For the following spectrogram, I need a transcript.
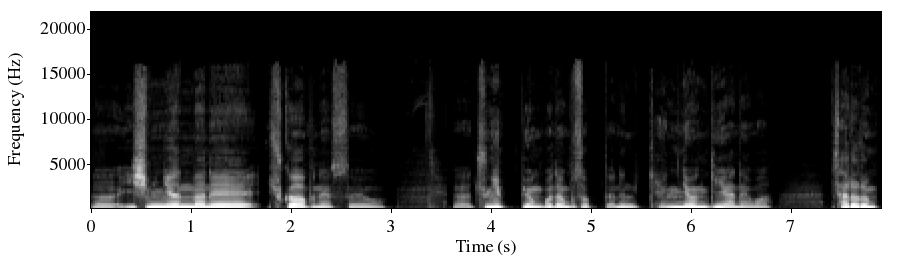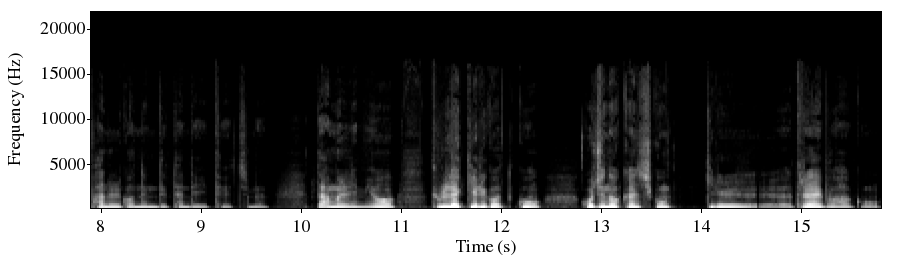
어, 20년 만에 휴가 보냈어요. 어, 중이병보다 무섭다는 갱년기 아내와 살얼음판을 걷는 듯한 데이트였지만 땀 흘리며 둘레길을 걷고 고즈넉한 시공길을 어, 드라이브하고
